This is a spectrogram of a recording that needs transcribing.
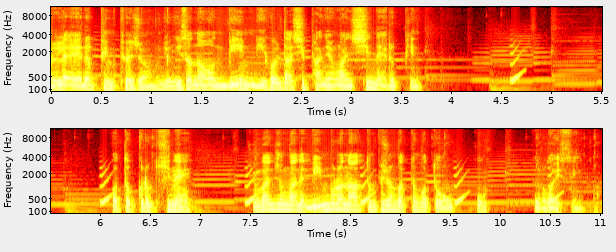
원래 에르핀 표정 여기서 나온 밈 이걸 다시 반영한 신 에르핀. 그것도 그렇긴 해. 중간중간에 밈으로 나왔던 표정 같은 것도 꼭 들어가 있으니까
